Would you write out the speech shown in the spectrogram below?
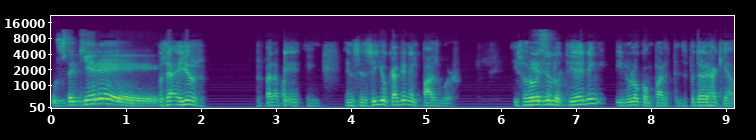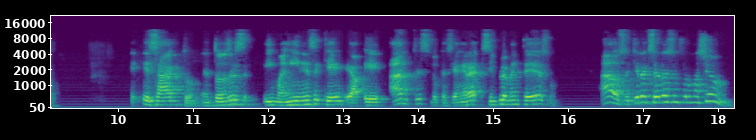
usted quiere... O sea, ellos, para, en, sencillo, cambian el password y solo ellos lo tienen y no lo comparten después de haber hackeado. Exacto. Entonces, imagínense que eh, eh, antes lo que hacían era simplemente eso. Ah, ¿usted quiere acceder a esa información?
